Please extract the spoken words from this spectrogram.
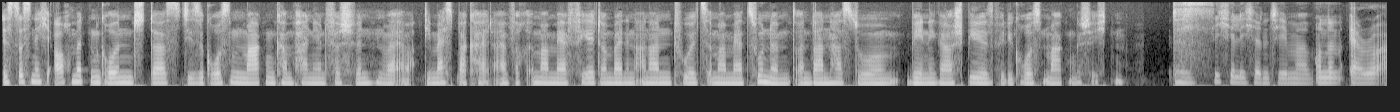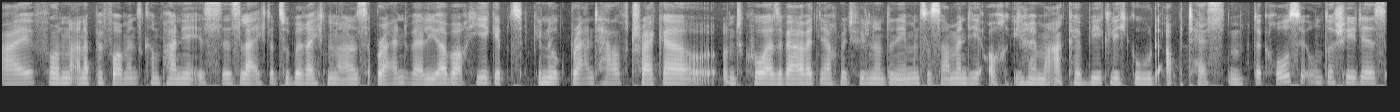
Ist das nicht auch mit ein Grund, dass diese großen Markenkampagnen verschwinden, weil die Messbarkeit einfach immer mehr fehlt und bei den anderen Tools immer mehr zunimmt und dann hast du weniger Spiel für die großen Markengeschichten. Das ist sicherlich ein Thema. Und ein ROI von einer Performance-Kampagne ist es leichter zu berechnen als Brand Value. Aber auch hier gibt es genug Brand Health Tracker und Co. Also wir arbeiten ja auch mit vielen Unternehmen zusammen, die auch ihre Marke wirklich gut abtesten. Der große Unterschied ist,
